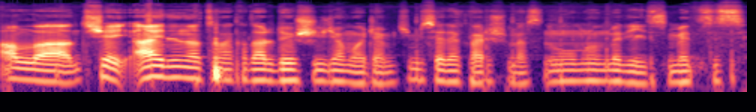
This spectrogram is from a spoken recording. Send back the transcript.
Allah şey aydınlatana kadar döşeyeceğim hocam. Kimse de karışmasın. Umurumda değil simetsiz.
